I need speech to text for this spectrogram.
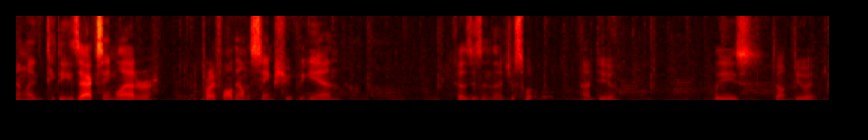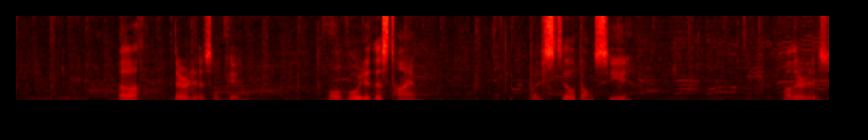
I'm going to take the exact same ladder. I probably fall down the same chute again. Because isn't that just what I do? Please don't do it. Uh, there it is. Okay. We'll avoid it this time. But I still don't see... Oh, there it is.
